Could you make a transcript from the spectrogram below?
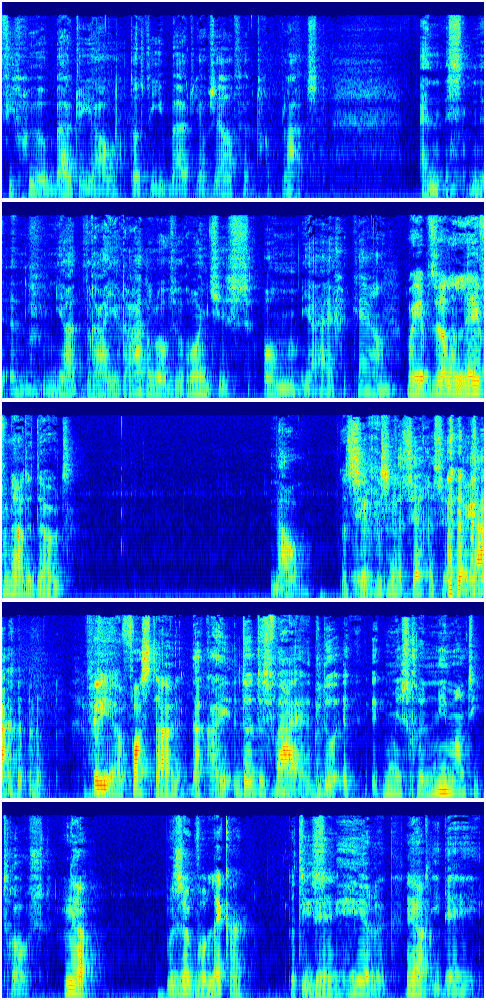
figuur buiten jou, dat die je buiten jouzelf hebt geplaatst. En ja, draai je radeloze rondjes om je eigen kern. Maar je hebt wel een leven na de dood. Nou, Dat zeggen ze. Dat zeggen ze, maar ja, Kun je aan vasthouden. dat, kan je, dat is waar. Ik bedoel, ik, ik misgun niemand die troost. Ja. Dat is ook wel lekker, dat Het is idee. heerlijk, Ja. dat idee.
